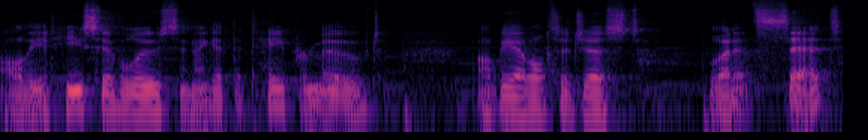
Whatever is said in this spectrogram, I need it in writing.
all the adhesive loose and I get the tape removed, I'll be able to just let it sit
